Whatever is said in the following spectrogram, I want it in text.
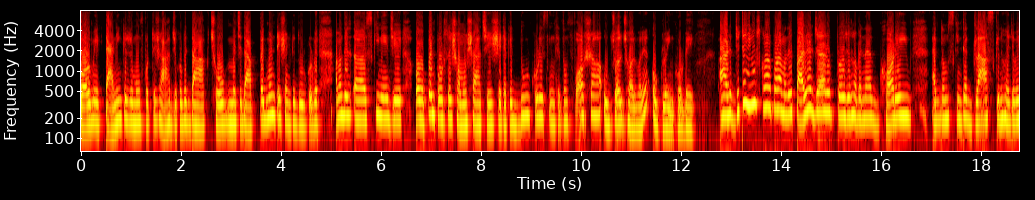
গরমে ট্যানিংকে রিমুভ করতে সাহায্য করবে, দাগ ছোপ মেচে দাগ পেগমেন্টেশনকে দূর করবে। আমাদের স্কিনে যে ওপেন পোর্সের সমস্যা আছে, সেটাকে দূর করে স্কিনকে একদম ফর্সা, উজ্জ্বল ঝলমলে ও গ্লোয়িং করবে। আর যেটা ইউজ করার পর আমাদের পার্লার যাওয়ারও প্রয়োজন হবে না, ঘরেই একদম স্কিনটা গ্লাস স্কিন হয়ে যাবে,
